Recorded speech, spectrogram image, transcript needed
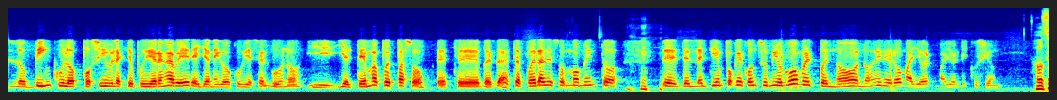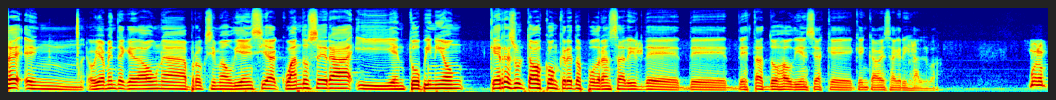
los vínculos posibles que pudieran haber, ella negó que hubiese alguno y, y el tema pues pasó, este, ¿verdad? Este, fuera de esos momentos del tiempo que consumió Gomer, pues no, no generó mayor, mayor discusión. José, en, obviamente queda una próxima audiencia. ¿Cuándo será y en tu opinión, qué resultados concretos podrán salir de, de, estas dos audiencias que, encabeza Grijalva? Bueno,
